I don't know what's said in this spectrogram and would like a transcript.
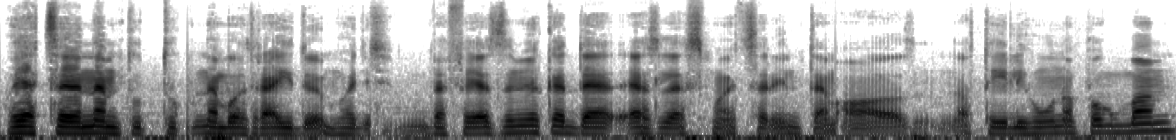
hogy egyszerűen nem tudtuk, nem volt rá időm, hogy befejezzem őket, de ez lesz majd szerintem a, a téli hónapokban.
